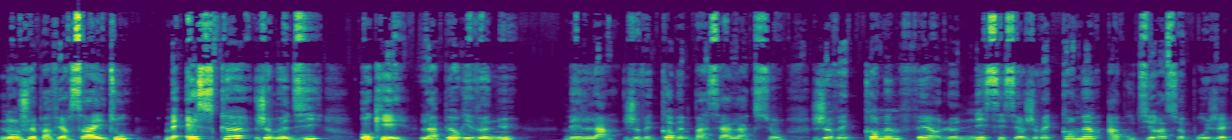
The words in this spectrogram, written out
non, je vais pas faire ça et tout, mais est-ce que je me dis, ok, la peur est venue, mais là, je vais quand même passer à l'action. Je vais quand même faire le nécessaire. Je vais quand même aboutir à ce projet.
